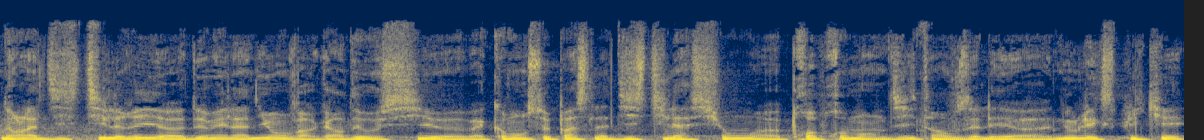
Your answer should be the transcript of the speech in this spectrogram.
dans la distillerie euh, de Mélanie. On va regarder aussi bah, comment se passe la distillation proprement dite. Hein, vous allez nous l'expliquer.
